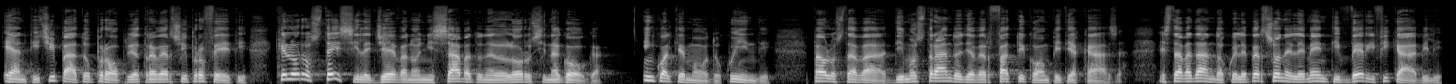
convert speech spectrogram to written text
e anticipato proprio attraverso i profeti, che loro stessi leggevano ogni sabato nella loro sinagoga. In qualche modo, quindi, Paolo stava dimostrando di aver fatto i compiti a casa e stava dando a quelle persone elementi verificabili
